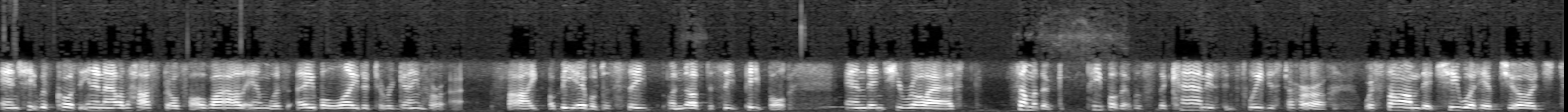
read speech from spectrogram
And she was, of course, in and out of the hospital for a while and was able later to regain her sight or be able to see enough to see people. And then she realized some of the people that was the kindest and sweetest to her were some that she would have judged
